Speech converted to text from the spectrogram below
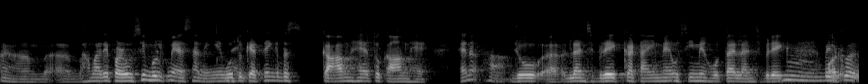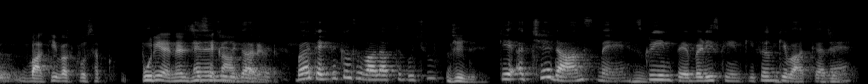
हमारे पड़ोसी मुल्क में ऐसा नहीं है। वो नहीं। तो कहते हैं कि बस काम है तो काम है है ना? हाँ। जो लंच ब्रेक का टाइम है उसी में होता है लंच ब्रेक हम्म, और बाकी वक्त वो सब पूरी एनर्जी एनर्जी से काम कर रहे हैं। बड़ा टेक्निकल सवाल आपसे पूछूँ जी जी। कि अच्छे डांस में हम्म। स्क्रीन पे बड़ी स्क्रीन की फ़िल्म की बात कर रहे हैं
